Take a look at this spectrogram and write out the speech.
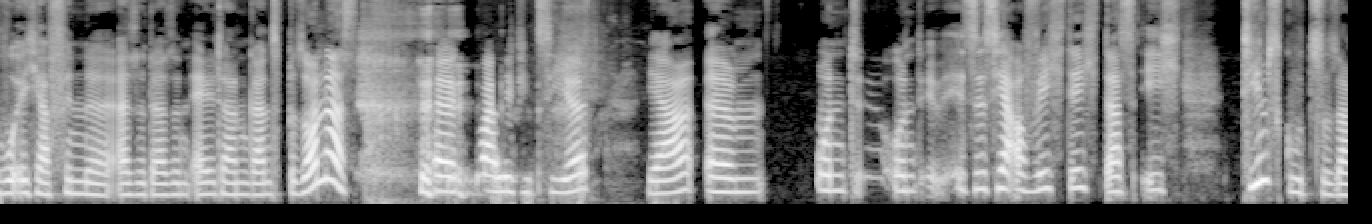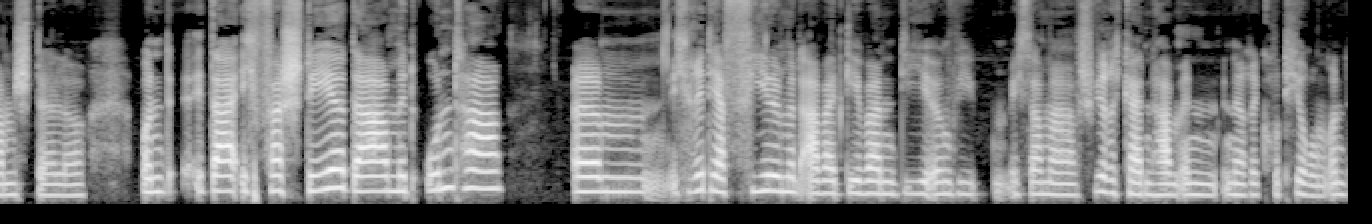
wo ich ja finde, also da sind Eltern ganz besonders äh, qualifiziert, ja. Ähm, und und es ist ja auch wichtig, dass ich Teams gut zusammenstelle. Und da ich verstehe da mitunter ähm, ich rede ja viel mit Arbeitgebern, die irgendwie, ich sag mal, Schwierigkeiten haben in, in der Rekrutierung. Und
